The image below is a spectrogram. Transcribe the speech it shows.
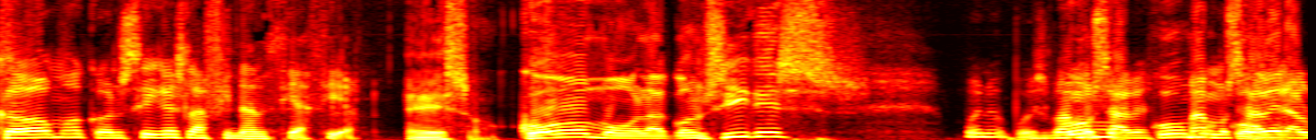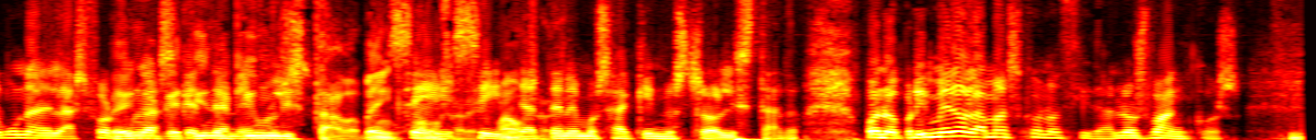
¿Cómo consigues la financiación? eso. ¿Cómo la consigues? Bueno, pues vamos ¿Cómo, a ver, cómo, vamos cómo? a ver alguna de las fórmulas Venga, que tiene aquí tenemos. un listado. Venga, sí, vamos a ver, sí, vamos ya a ver. tenemos aquí nuestro listado. Bueno, primero la más conocida, los bancos. Hmm.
